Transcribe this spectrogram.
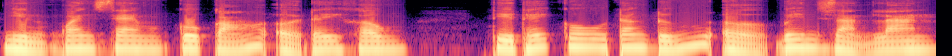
nhìn quanh xem cô có ở đây không, thì thấy cô đang đứng ở bên giản lan.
